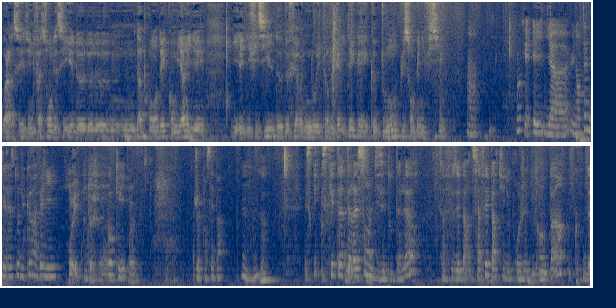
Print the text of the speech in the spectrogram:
voilà, c'est une façon d'essayer de, de- de- d'appréhender combien il est, il est difficile de, de faire une nourriture de qualité et que tout le monde puisse en bénéficier. Ok, et il y a une antenne des Restos du Cœur à Belle-Île. Oui, tout à fait. Ok. Je pensais pas. Mhm. Et ce, qui, ce qui est intéressant, on le disait tout à l'heure, ça, faisait par- ça fait partie du projet du Grand Pain que de,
